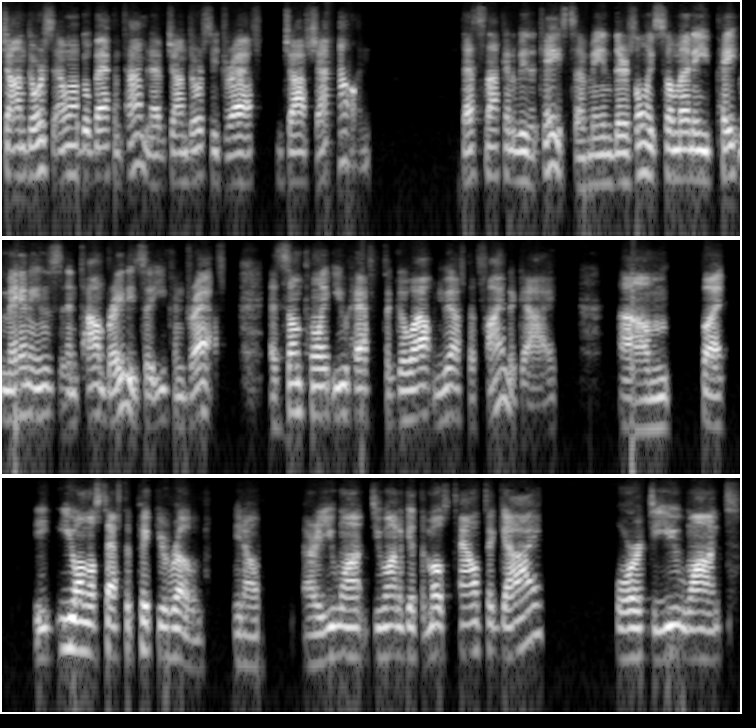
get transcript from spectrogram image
John Dorsey. I want to go back in time and have John Dorsey draft Josh Allen. That's not going to be the case. I mean, there's only so many Peyton Mannings and Tom Brady's that you can draft. At some point, you have to go out and you have to find a guy. Um, but you almost have to pick your road. You know, or you want do you want to get the most talented guy, or do you want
